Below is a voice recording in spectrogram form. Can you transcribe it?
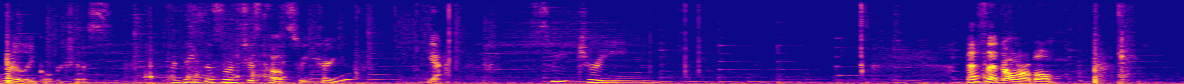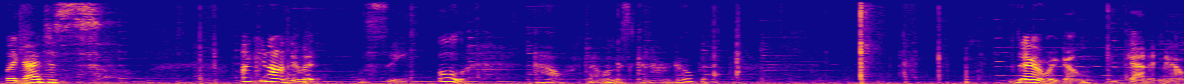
really gorgeous. I think this one's just called Sweet Dream. Yeah, Sweet Dream. That's adorable. Like I just, I cannot do it. Let's see. Oh, ow, that one is kind of hard to open. There we go, got it now.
